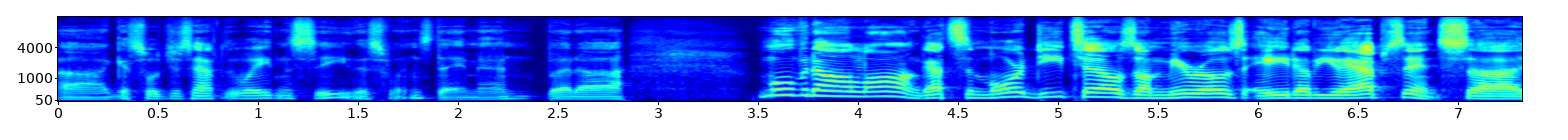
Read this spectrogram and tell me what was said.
uh, I guess we'll just have to wait and see this Wednesday, man. But uh, Moving on along, got some more details on Miro's AEW absence. Uh,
